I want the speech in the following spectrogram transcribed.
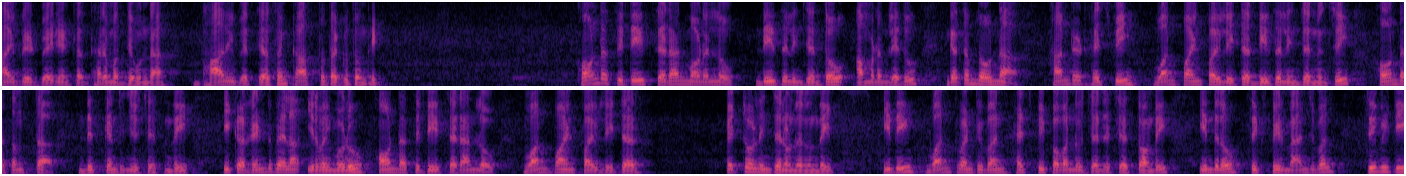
హైబ్రిడ్ వేరియంట్ల ధర మధ్య ఉన్న భారీ వ్యత్యాసం కాస్త తగ్గుతుంది. హోండా సిటీ సెడాన్ మోడల్ను డీజిల్ ఇంజన్తో అమ్మడం లేదు. గతంలో ఉన్న hundred HP one point five litre diesel engine నుంచి హోండా సంస్థ డిస్కంటిన్యూ చేసింది. ఇక రెండు వేల ఇరవై మూడు హోండా సిటీ సెడాన్లో one point five litre petrol engine ఉండనుంది. ఇది వన్ ట్వంటీ వన్ హెచ్పి పవర్ను జనరేట్ చేస్తోంది. ఇందులో six speed manual CVT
